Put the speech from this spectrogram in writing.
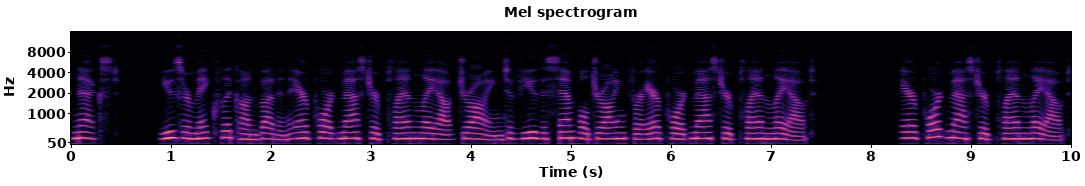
Next, user may click on button Airport Master Plan Layout Drawing to view the sample drawing for Airport Master Plan Layout. Airport Master Plan Layout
